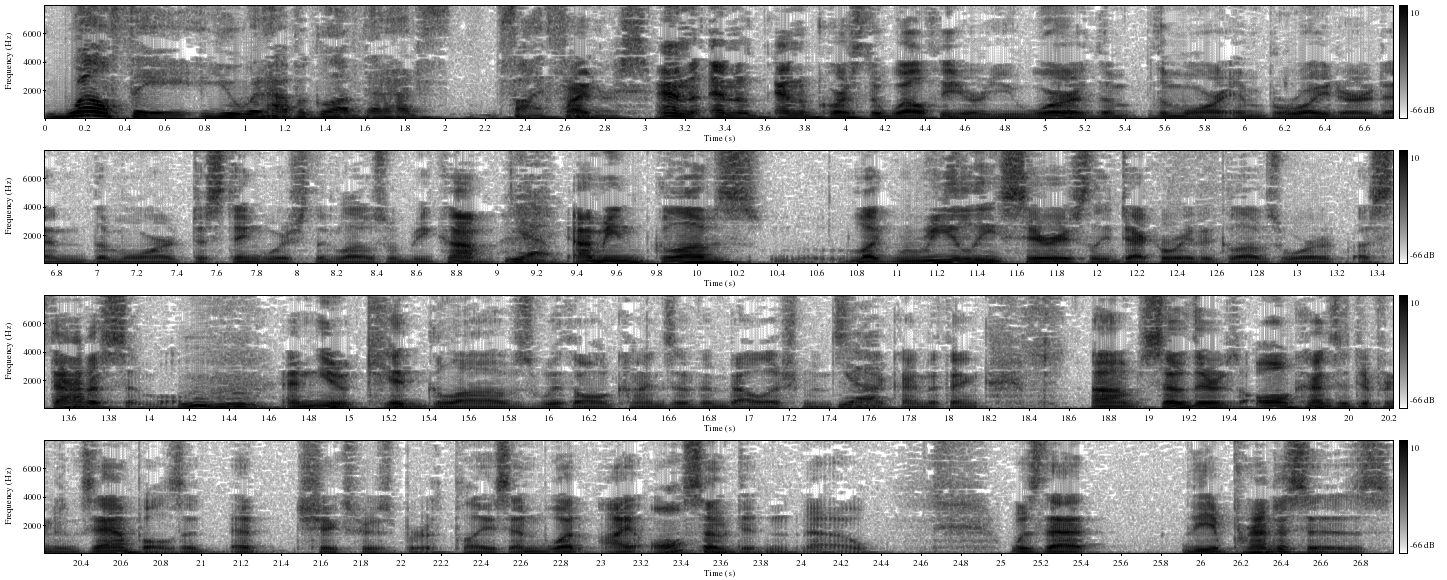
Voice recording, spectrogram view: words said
wealthy, you would have a glove that had f- five Right. fingers. And and and of course, the wealthier you were, the the more embroidered and the more distinguished the gloves would become. Yeah. I mean, gloves like really seriously decorated gloves were a status symbol, and you know, kid gloves with all kinds of embellishments Yeah. and that kind of thing. Um, so there's all kinds of different examples at, at Shakespeare's birthplace. And what I also didn't know was that the apprentices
